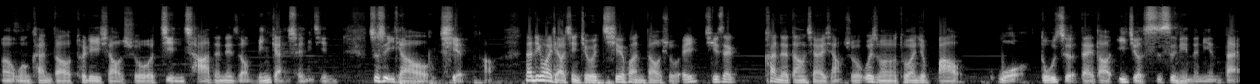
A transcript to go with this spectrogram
呃，我们看到推理小说警察的那种敏感神经，这是一条线，哈，那另外一条线就会切换到说，诶，其实在。看着当下，也想说，为什么突然就把我读者带到一九四四年的年代？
